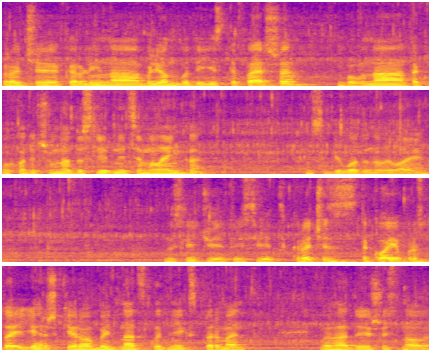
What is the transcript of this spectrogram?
Коротше, Кароліна бульйон буде їсти перша, бо вона так виходить, що вона дослідниця маленька. І собі воду наливає. досліджує той світ. Коротше, з такої простої іграшки робить надскладні експерименти. Вигадує щось нове.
